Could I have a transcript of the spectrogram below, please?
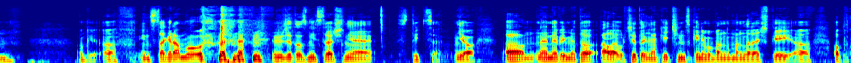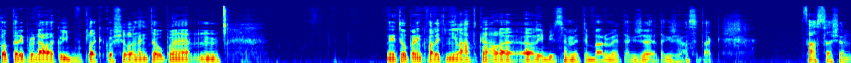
Uh, OK, uh, Instagramu. Vím, že to zní strašně styď se. Jo, um, ne, nevím, je to, ale určitě nějaký čínský nebo bang- bangladešský uh, obchod, který prodává takový bootleg košile. Není to úplně... Mm, Není to úplně kvalitní látka, ale uh, líbí se mi ty barvy, takže, takže asi tak. Fast fashion,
